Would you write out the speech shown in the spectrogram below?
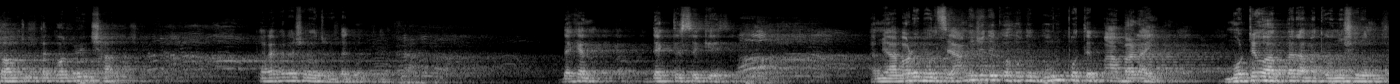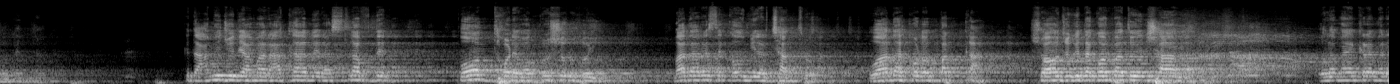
সহযোগিতা করবে ইনশাআল্লাহ। কারা কারা সহযোগিতা করবে? দেখেন, দেখতেছে কে? আমি আবারও বলছি, আমি যদি কখনো ভুল পথে পা বাড়াই, মোটেও আপনারা আমাকে অনুসরণ করবেন না। কিন্তু আমি যদি আমার আকাবের আসলাফদের পথ ধরে অগ্রসর হই মাদারেসে কৌমিয়ার ছাত্র। ওয়াদা করো পাক্কা। সহযোগিতা করবা তো ইনশাআল্লাহ। ওলামা একরামের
